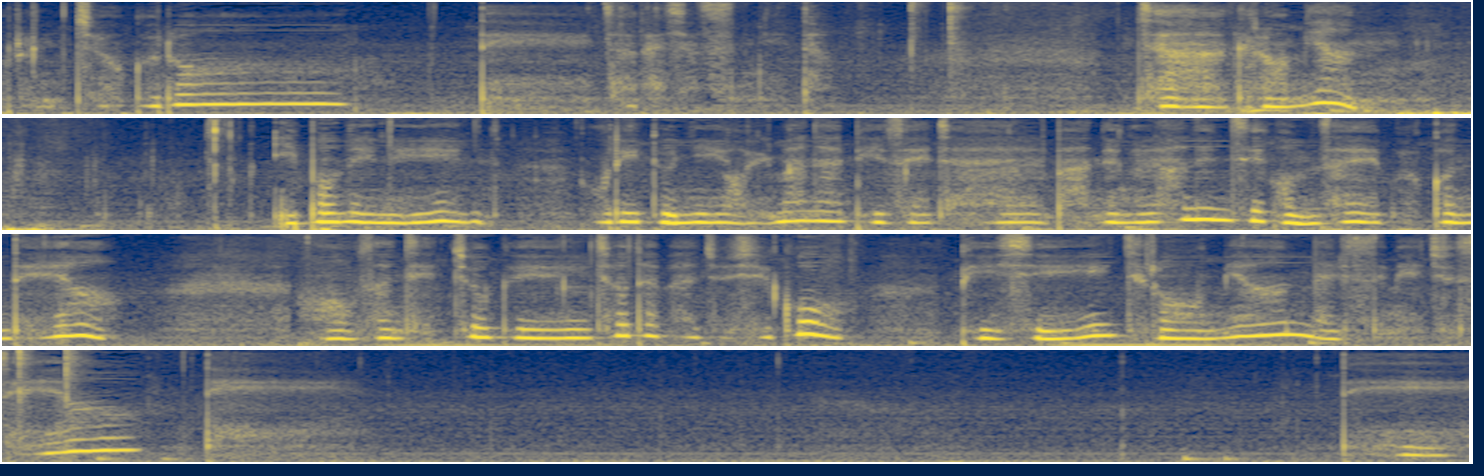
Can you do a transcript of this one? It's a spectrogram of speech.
오른 쪽으로. 네, 잘하셨습니다. 자, 그러면 이번에는 우리 눈이 얼마나 빛에 잘 반응을 하는지 검사해 볼 건데요. 어, 우선 제 쪽을 쳐다봐 주시고 빛이 들어오면 말씀해 주세요. 네. 네,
